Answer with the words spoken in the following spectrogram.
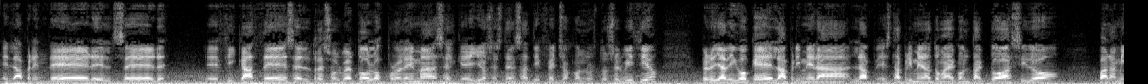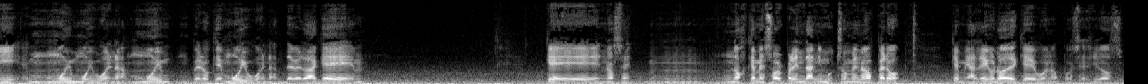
el aprender, el ser eficaces, el resolver todos los problemas, el que ellos estén satisfechos con nuestro servicio. Pero ya digo que la primera, esta primera toma de contacto ha sido para mí muy muy buena, muy, pero que muy buena. De verdad que, que no sé, mm, no es que me sorprenda ni mucho menos, pero que me alegro de que, bueno, pues ellos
